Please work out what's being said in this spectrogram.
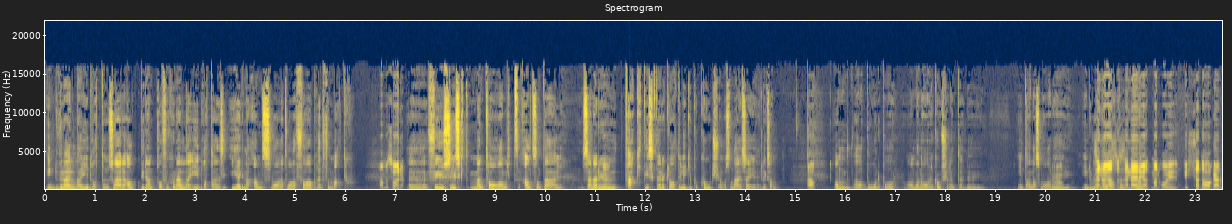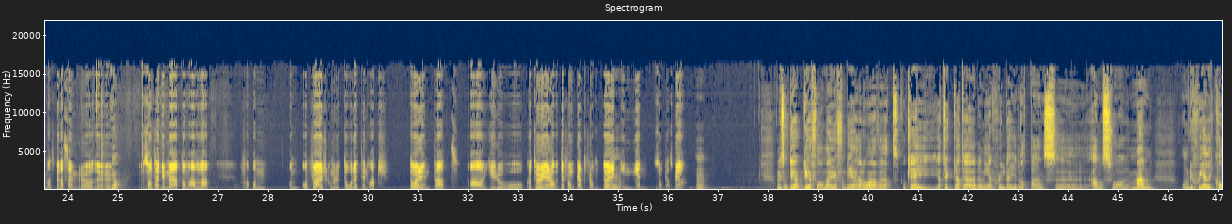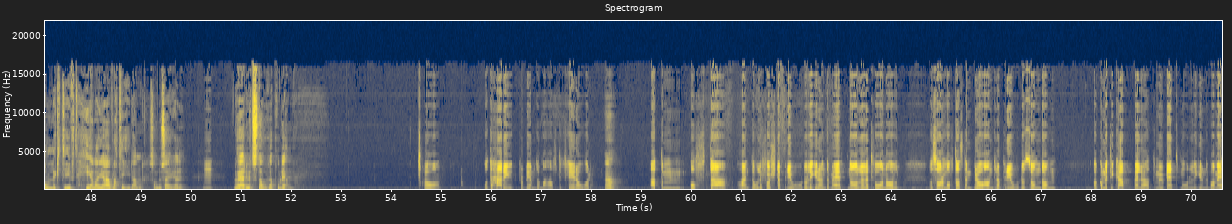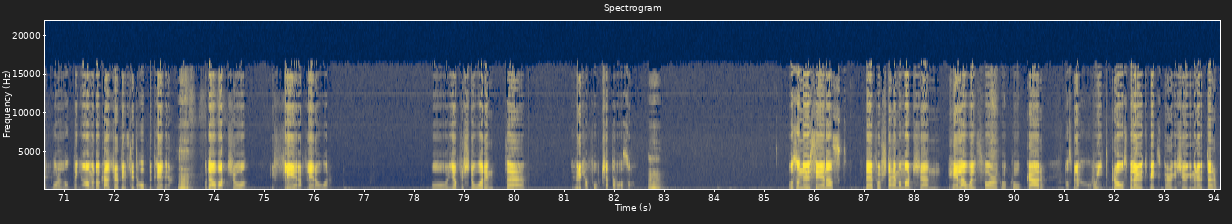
individuella idrotter så är det alltid den professionella idrottarens egna ansvar att vara förberedd för match. Ja men så är det. Eh, fysiskt, mentalt, allt sånt där. Sen är det ju mm. taktiskt där det är klart det ligger på coacher och sånt där säger liksom. Ja. Om, ja, beroende på om man har en coach eller inte. Det är ju inte alla som har det i individuella sen, alltså, sen är det ju att man har ju vissa dagar man spelar sämre och det, ja. sånt är det ju. Men att om alla, om, om, om Flyers kommer ut dåligt till en match, då är det inte att ah, Juro och Couturier, det funkar inte för dem. Då är det mm. ingen som kan spela. Mm. Och liksom det, det får mig att fundera då över att okej, okay, jag tycker att det är den enskilda idrottarens eh, ansvar. Men om det sker kollektivt hela jävla tiden, som du säger. Mm. Då är det ju ett större problem. Ja. Och det här är ju ett problem de har haft i flera år. Ja. Att de ofta har en dålig första period och ligger under med 1-0 eller 2-0. Och så har de oftast en bra andra period och som de har kommit ikapp eller att de har gjort ett mål och ligger under bara med ett mål eller någonting. Ja, men då kanske det finns lite hopp i tredje. Mm. Och det har varit så i flera, flera år. Och jag förstår inte hur det kan fortsätta vara så. Mm. Och så nu senast, det är första hemmamatchen. Hela Wells Fargo kokar. De spelar skitbra och spelar ut Pittsburgh i 20 minuter.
